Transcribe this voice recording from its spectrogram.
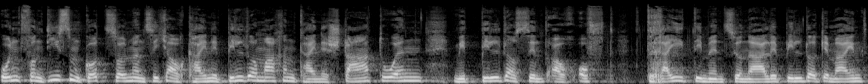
Und von diesem Gott soll man sich auch keine Bilder machen, keine Statuen. Mit Bilder sind auch oft dreidimensionale Bilder gemeint,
